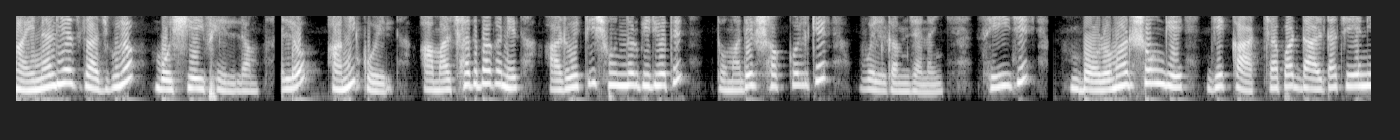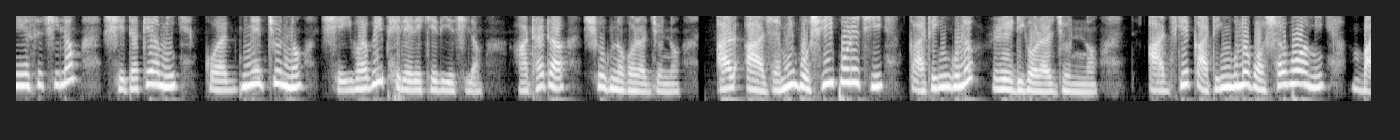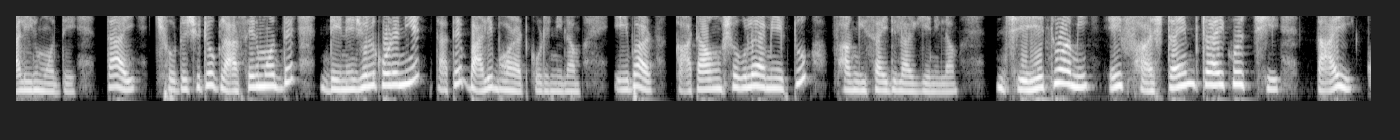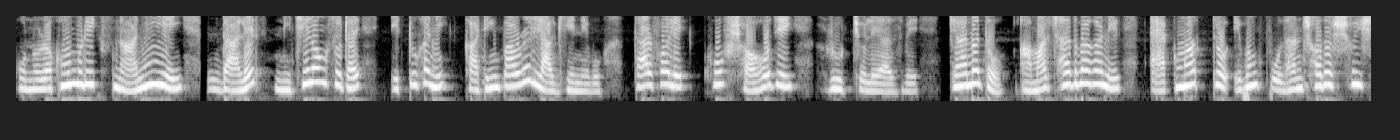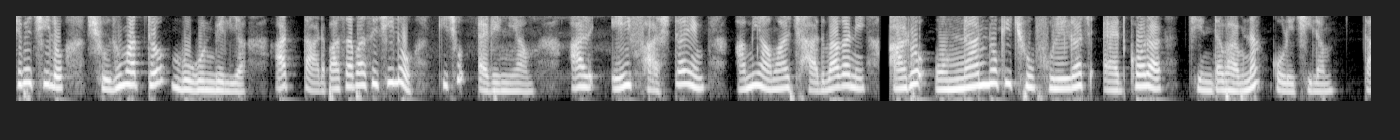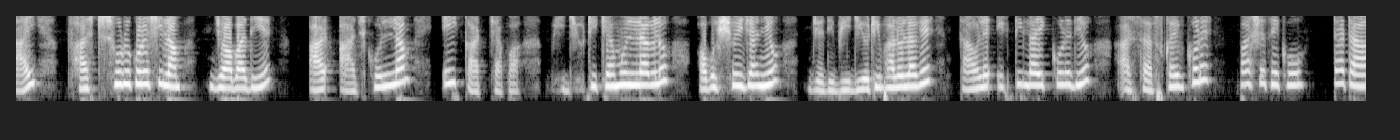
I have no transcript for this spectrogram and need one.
Finally আজ গাছগুলো বসিয়েই ফেললাম। হ্যালো, আমি কোয়েল। আমার ছাদ বাগানের আরও একটি সুন্দর ভিডিওতে তোমাদের সকলকে ওয়েলকাম জানাই। সেই যে বড় মার সঙ্গে যে কাঠ চাপার ডালটা চেয়ে নিয়ে এসেছিলাম, সেটাকে আমি কয়েকদিনের জন্য সেইভাবেই ফেলে রেখে দিয়েছিলাম, আঠাটা শুকনো করার জন্য। আর আজ আমি বসেই পড়েছি কাটিংগুলো রেডি করার জন্য। আজকে কাটিংগুলো বসাবো আমি বালির মধ্যে। তাই ছোট ছোট গ্লাসের মধ্যে ডেনেজল করে নিয়ে তাতে বালি ভরাট করে নিলাম। এবার কাটা অংশগুলো আমি একটু ফাঙ্গিসাইডে লাগিয়ে নিলাম। যেহেতু আমি এই ফার্স্ট টাইম ট্রাই করছি তাই কোনো রকম রিস্ক না নিয়েই ডালের নিচের অংশটায় একটুখানি কাটিং পাউডার লাগিয়ে নেব। তার ফলে খুব সহজেই রুট চলে আসবে। জানো তো, আমার ছাদ বাগানের একমাত্র এবং প্রধান সদস্য হিসেবে ছিল শুধুমাত্র বুগুনবেলিয়া। আর তার পাশাপাশি ছিল কিছু অ্যাডেনিয়াম আর এই ফার্স্ট টাইম আমি আমার ছাদ বাগানে আরও অন্যান্য কিছু ফুল গাছ অ্যাড করার চিন্তাভাবনা করেছিলাম। তাই ফার্স্ট শুরু করেছিলাম জবা দিয়ে, আর আজ করলাম এই কাঠচাপা ভিডিওটি কেমন লাগল অবশ্যই জানিও। যদি ভিডিওটি ভালো লাগে তাহলে একটি লাইক করে দিও আর সাবস্ক্রাইব করে পাশে থেকো। টাটা!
